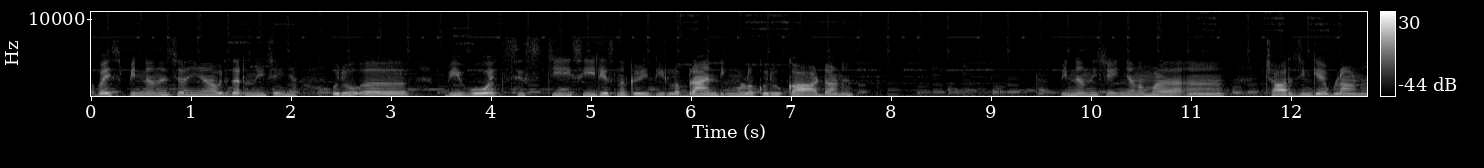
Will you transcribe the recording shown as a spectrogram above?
അപ്പോൾ ഈ പിന്നെന്ന് വെച്ച് കഴിഞ്ഞാൽ അവർ തരുന്നത് വെച്ച് കഴിഞ്ഞാൽ ഒരു വിവോ എക്സ് സിക്സ്റ്റി സീരീസ് എന്നൊക്കെ എഴുതിയിട്ടുള്ള ബ്രാൻഡിങ് ഉള്ളൊക്കെ ഒരു കാർഡാണ് പിന്നെന്ന് വെച്ച് കഴിഞ്ഞാൽ നമ്മളെ ചാർജിങ് കേബിളാണ്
